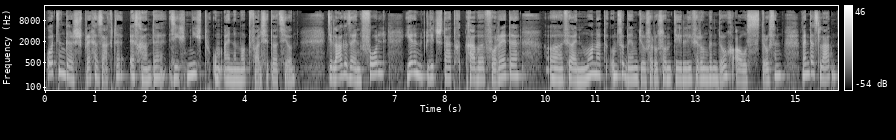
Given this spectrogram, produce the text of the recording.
Oettingers Sprecher sagte, es handle sich nicht um eine Notfallsituation. Die Lage sei voll, jede Mitgliedstaat habe Vorräte äh, für einen Monat und zudem dürfe Russland die Lieferungen durchaus drossen, wenn das Land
